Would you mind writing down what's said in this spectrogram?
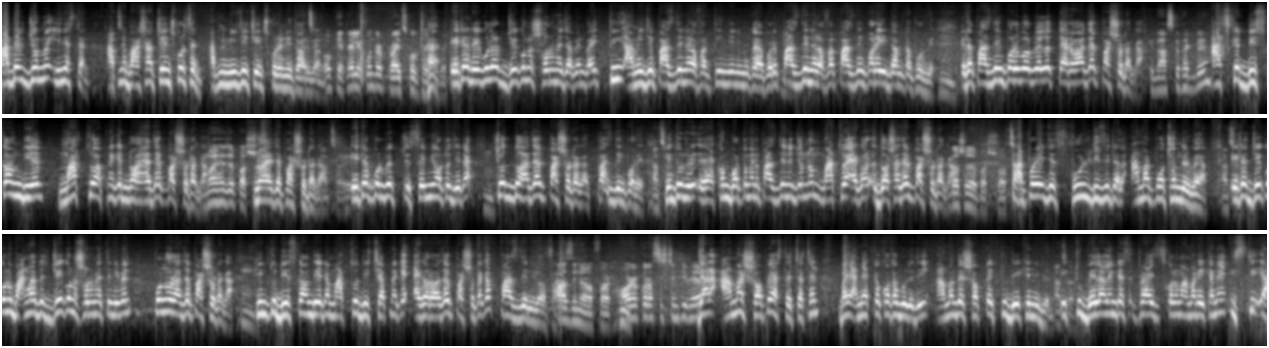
তাদের জন্য ইনস্ট্যান্ট আপনি বাসা চেঞ্জ করছেন আপনি নিজেই চেঞ্জ করে নিতে আচ্ছা পারবেন। ওকে তাহলে কোনটার প্রাইস কত হ্যাঁ থাকবে? এটা রেগুলার যে কোনো শোরুমে যাবেন ভাই। তুই আমি যে পাঁচ দিনের অফার তিন দিনই মুখে পড়ে পাঁচ দিনের অফার পাঁচ দিন পরে এই দামটা পড়বে। এটা পাঁচ দিন পরে পড়বে হলো তেরো হাজার পাঁচশো টাকা। কিন্তু আজকে থাকবে? আজকে ডিসকাউন্ট দিয়ে মাত্র আপনাকে নয় হাজার পাঁচশো টাকা। নয় হাজার পাঁচশো টাকা। আচ্ছা, এটা পড়বে সেমি অটো যেটা চোদ্দ হাজার পাঁচশো টাকা পাঁচ দিন পরে। আচ্ছা। কিন্তু এখন বর্তমানে পাঁচ দিনের জন্য মাত্র এগারো দশ হাজার পাঁচশো টাকা। আচ্ছা। তারপরে এই যে ফুল ডিজিটাল আমার পছন্দের ভাইয়া। এটা যে কোনো বাংলাদেশ যে কোনো শোরুমেতে নেবেন পনেরো হাজার পাঁচশো টাকা। কিন্তু ডিসকাউন্ট দিয়ে এটা মাত্র দিচ্ছে আপনাকে এগারো হাজার পাঁচশো টাকা পাঁচ দিনের অফার পাঁচ দিনের অফার অর্ডার করার সিস্টেম কি যারা আমার শপে আসতে চাচ্ছেন ভাই আমি একটা কথা বলে দিই আমাদের শপটা একটু দেখে নেবেন। একটু বেলাল এন্টারপ্রাইজ কলম আমার এখানে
